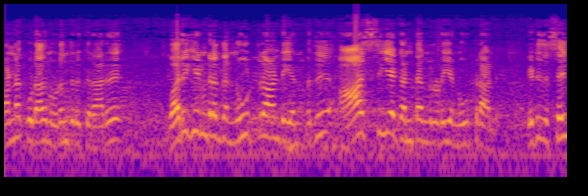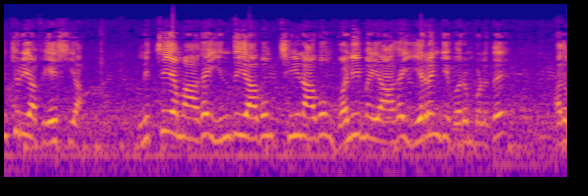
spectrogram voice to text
பண்ணக்கூடாதுன்னு உணர்ந்திருக்கிறாரு. வருகின்ற இந்த நூற்றாண்டு என்பது ஆசிய கண்டங்களுடைய நூற்றாண்டு. It is century of Asia நிச்சயமாக இந்தியாவும் சீனாவும் வலிமையாக இறங்கி வரும் பொழுது அது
